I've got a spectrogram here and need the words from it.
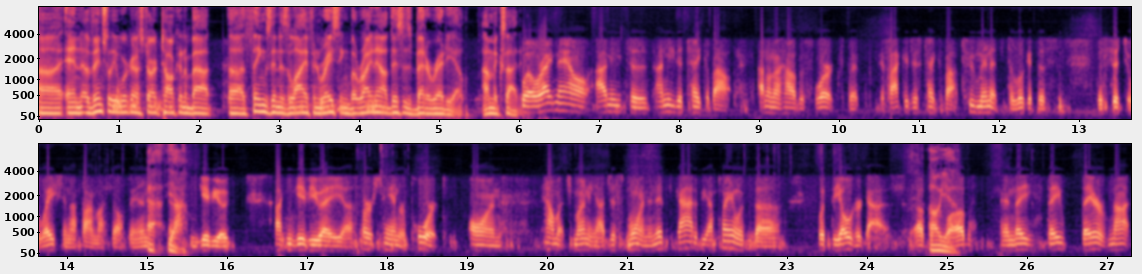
Uh, and eventually, we're going to start talking about uh, things in his life and racing. But right now, this is better radio. I'm excited. Well, right now I need to I need to take about I don't know how this works, but if I could just take about two minutes to look at this the situation I find myself in, Uh, yeah. I can give you a, I can give you a uh, first hand report on how much money I just won, and it's got to be I'm playing with uh, with the older guys of the Oh, yeah. club, and they they they are not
